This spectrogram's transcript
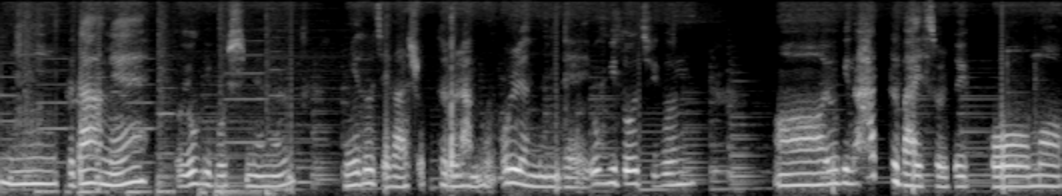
음, 그 다음에 여기 보시면은 얘도 제가 쇼트를 한번 올렸는데 여기도 지금 어, 여기는 하트 바이솔도 있고 뭐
